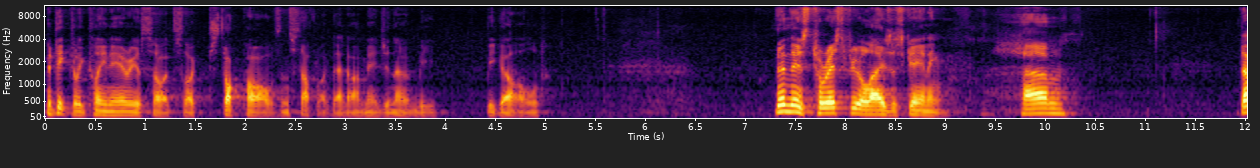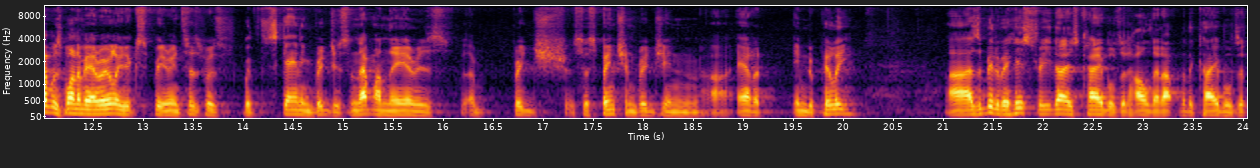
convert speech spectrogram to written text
particularly clean area sites like stockpiles and stuff like that, I imagine that would be, be gold. Then there's terrestrial laser scanning. Um, that was one of our early experiences was with scanning bridges, and that one there is a bridge, a suspension bridge in uh, out at Indooroopilly. Uh, as a bit of a history, those cables that hold that up were the cables that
